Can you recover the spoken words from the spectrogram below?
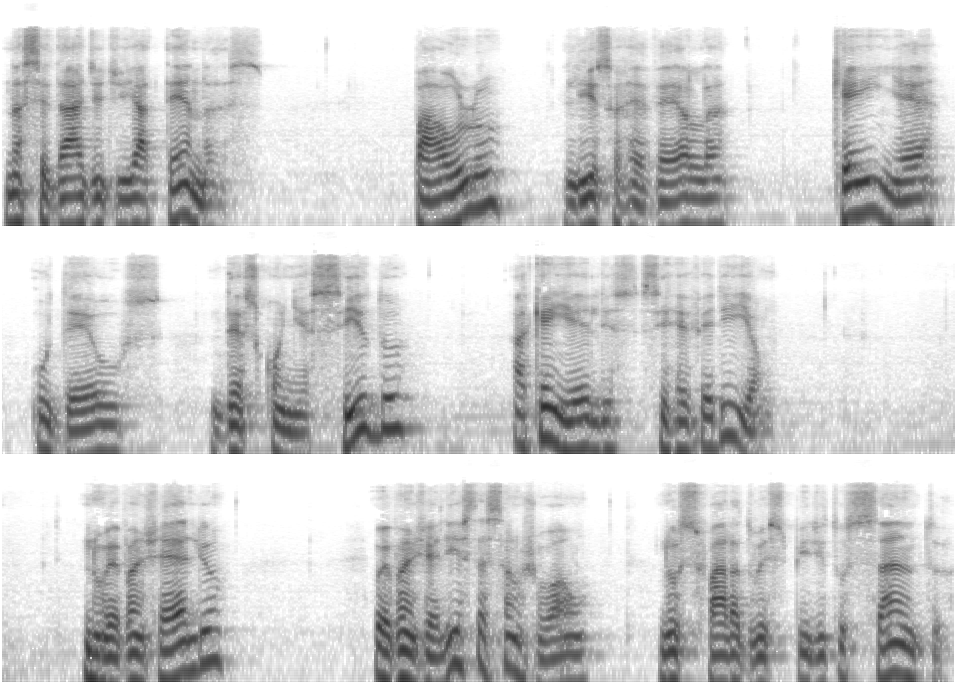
na cidade de Atenas. Paulo lhes revela quem é o Deus desconhecido a quem eles se referiam. No Evangelho, o evangelista São João nos fala do Espírito Santo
